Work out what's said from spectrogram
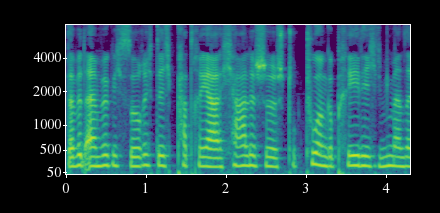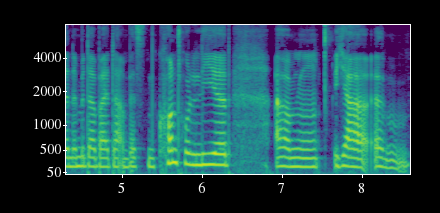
Da wird einem wirklich so richtig patriarchalische Strukturen gepredigt, wie man seine Mitarbeiter am besten kontrolliert. Ähm, ja, ähm,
